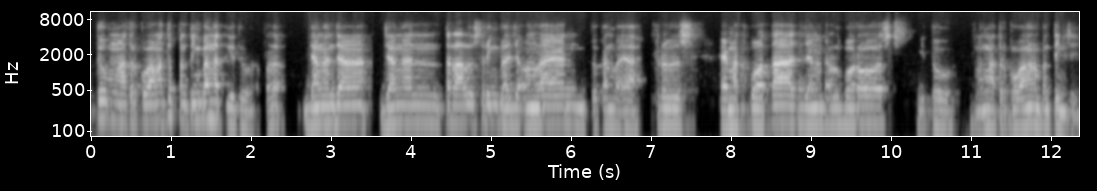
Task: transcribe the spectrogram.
itu mengatur keuangan tuh penting banget gitu. Apalagi jangan jangan jangan terlalu sering belajar online gitu kan mbak ya. Terus hemat kuota jangan terlalu boros gitu. Mengatur keuangan penting sih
